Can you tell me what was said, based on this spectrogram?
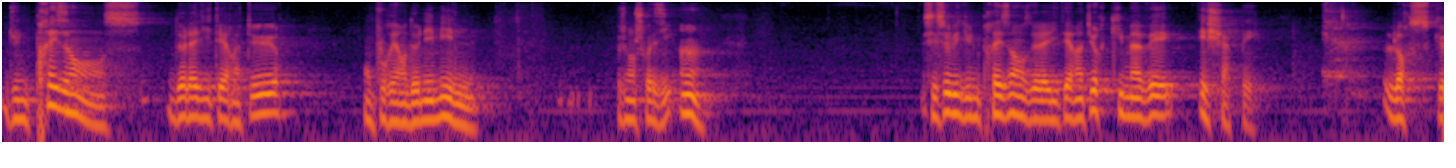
d'une présence de la littérature, on pourrait en donner mille, j'en choisis un, c'est celui d'une présence de la littérature qui m'avait échappé. Lorsque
